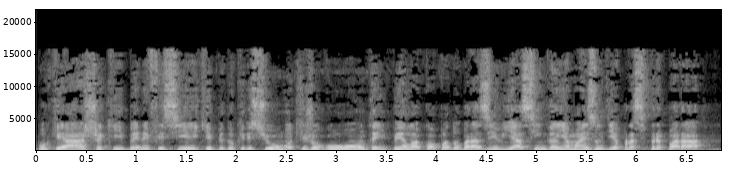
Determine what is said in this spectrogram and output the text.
porque acha que beneficia a equipe do Criciúma, que jogou ontem pela Copa do Brasil e assim ganha mais um dia para se preparar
